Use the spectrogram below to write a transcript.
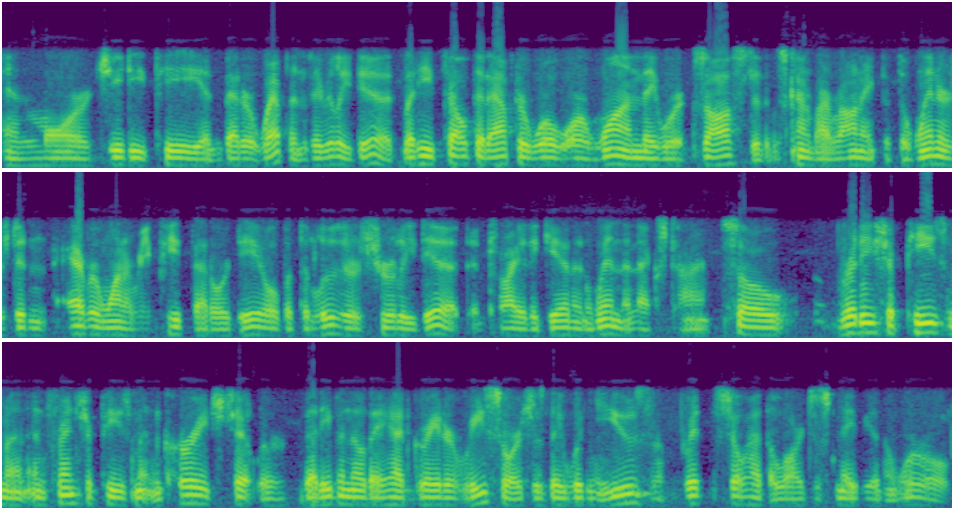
and more GDP and better weapons. They really did. But he felt that after World War One, they were exhausted. It was kind of ironic that the winners didn't ever want to repeat that ordeal, but the losers surely did and try it again and win the next time. So British appeasement and French appeasement encouraged Hitler that even though they had greater resources, they wouldn't use them. Britain still had the largest navy in the world.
